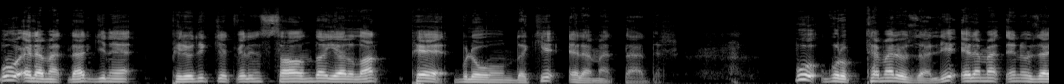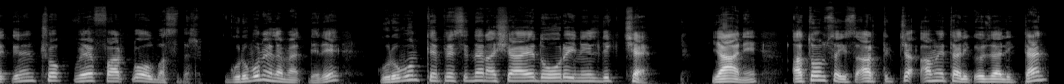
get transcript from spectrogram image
Bu elementler yine periyodik cetvelin sağında yer alan P bloğundaki elementlerdir. Bu grup temel özelliği elementlerin özelliklerinin çok ve farklı olmasıdır. Grubun elementleri grubun tepesinden aşağıya doğru inildikçe yani atom sayısı arttıkça ametalik özellikten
